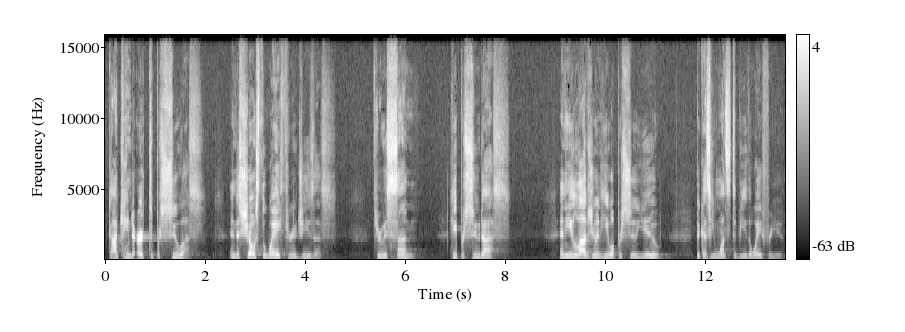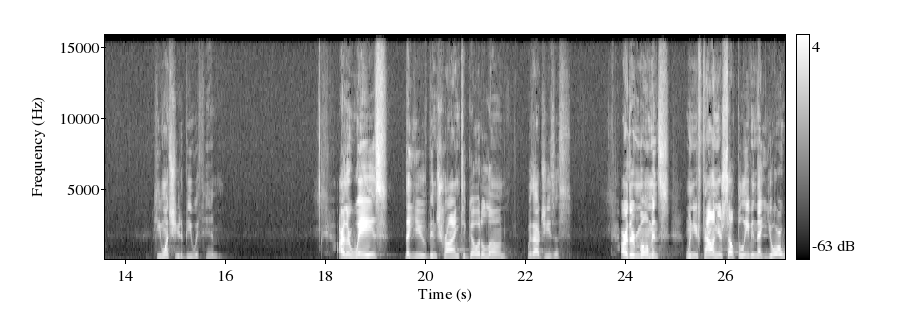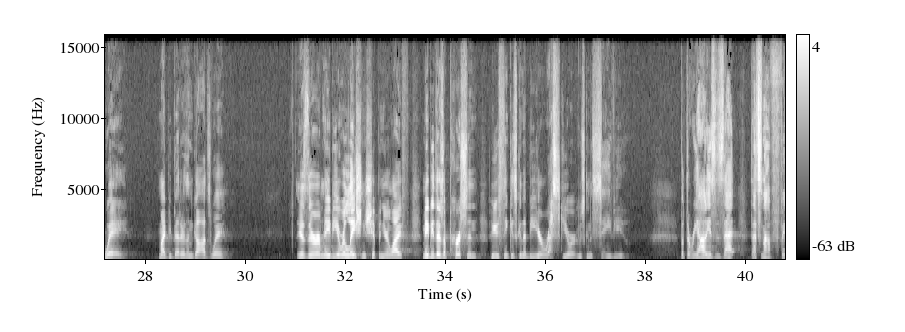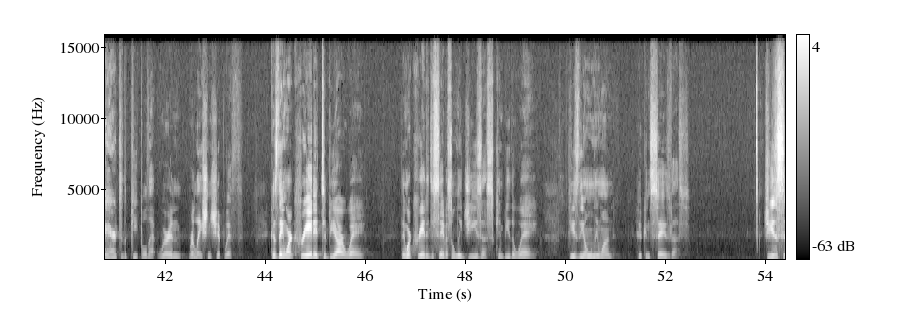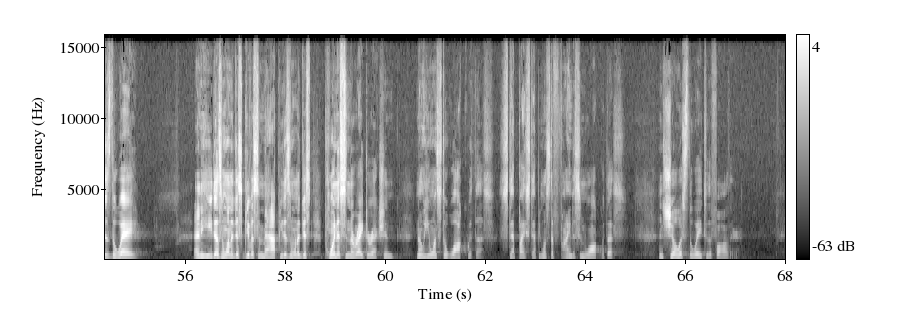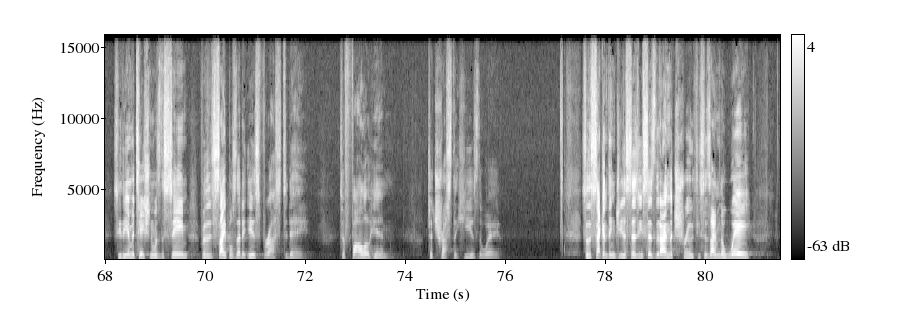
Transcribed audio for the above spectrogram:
God came to earth to pursue us and to show us the way through Jesus, through his son. He pursued us. And he loves you and he will pursue you because he wants to be the way for you. He wants you to be with Him. Are there ways that you've been trying to go it alone without Jesus? Are there moments when you found yourself believing that your way might be better than God's way? Is there maybe a relationship in your life? Maybe there's a person who you think is going to be your rescuer, who's going to save you. But the reality is, is that that's not fair to the people that we're in relationship with because they weren't created to be our way. They weren't created to save us. Only Jesus can be the way. He's the only one who can save us. Jesus is the way. And He doesn't want to just give us a map, He doesn't want to just point us in the right direction. No, He wants to walk with us step by step. He wants to find us and walk with us and show us the way to the Father. See, the invitation was the same for the disciples that it is for us today to follow Him to trust that He is the way. So, the second thing Jesus says, He says that I'm the truth. He says, I'm the way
